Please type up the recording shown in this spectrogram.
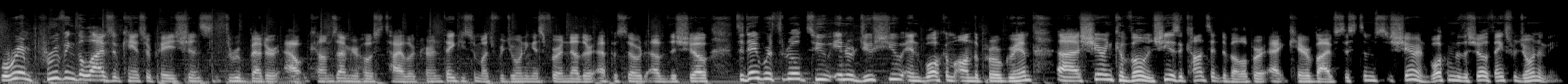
where we're improving the lives of cancer patients through better outcomes. I'm your host, Tyler Kern. Thank you so much for joining us for another episode of the show. Today, we're thrilled to introduce you and welcome on the program uh, Sharon Cavone. She is a content developer at CareVive Systems. Sharon, welcome to the show. Thanks for joining me.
